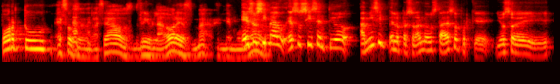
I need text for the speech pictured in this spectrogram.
Portu, esos desgraciados dribladores. Eso sí me eso sí sentido. A mí sí en lo personal me gusta eso porque yo soy.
